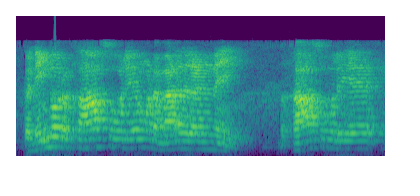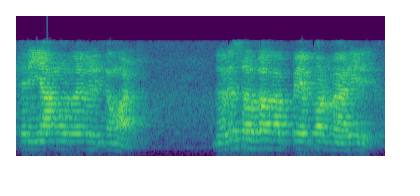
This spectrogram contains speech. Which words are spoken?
இப்ப நீங்க ஒரு காசோலையோ உங்களோட மனதில் எண்ணெய் இந்த காசோலைய தெரியாம இருக்க மாட்டேன் இது ஒரு செவ்வக பேப்பர் மாதிரி இருக்கு.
